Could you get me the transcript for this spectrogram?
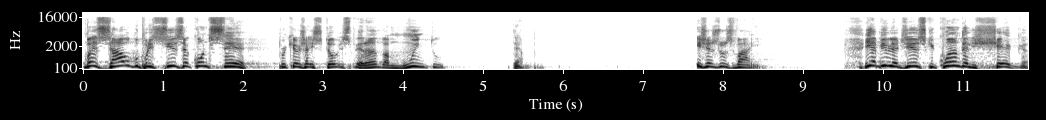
mas algo precisa acontecer, porque eu já estou esperando há muito tempo. E Jesus vai. E a Bíblia diz que quando ele chega,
